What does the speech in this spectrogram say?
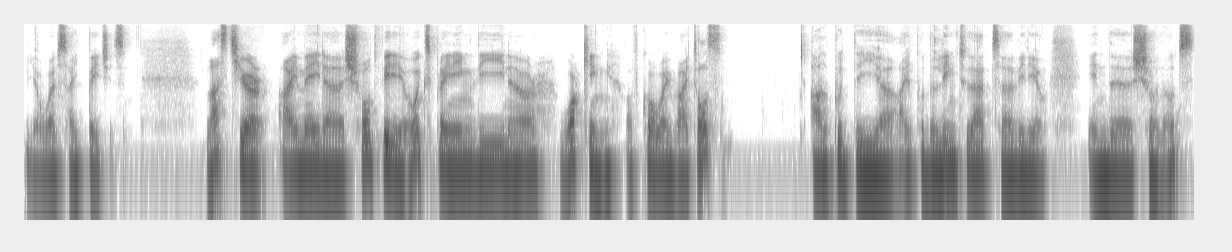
your website pages. Last year, I made a short video explaining the inner working of Core Web Vitals. I'll put the uh, I'll put the link to that uh, video in the show notes.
